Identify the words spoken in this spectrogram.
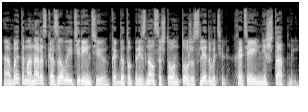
Об этом она рассказала и Терентию, когда тот признался, что он тоже следователь, хотя и не штатный.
